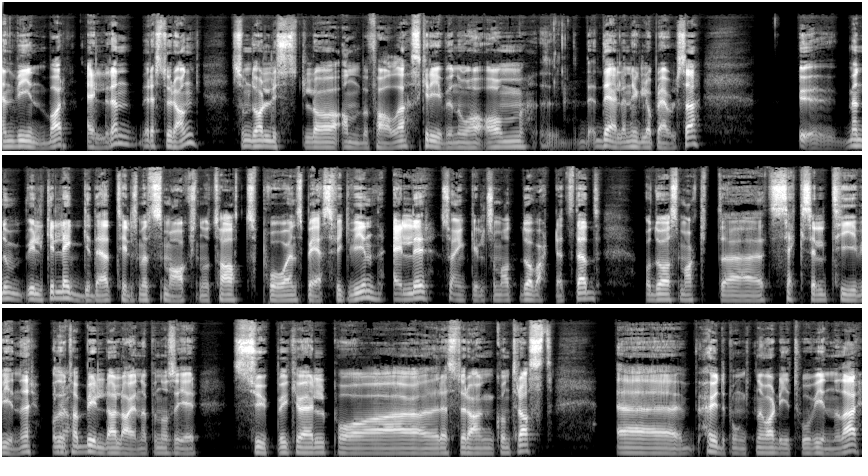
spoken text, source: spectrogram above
en vinbar eller en restaurant som du har lyst til å anbefale, skrive noe om, dele en hyggelig opplevelse. Men du vil ikke legge det til som et smaksnotat på en spesifikk vin, eller så enkelt som at du har vært et sted, og du har smakt eh, seks eller ti viner, og du tar bilde av lineupen og sier 'superkveld på eh, restaurant Kontrast', eh, høydepunktene var de to vinene der.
